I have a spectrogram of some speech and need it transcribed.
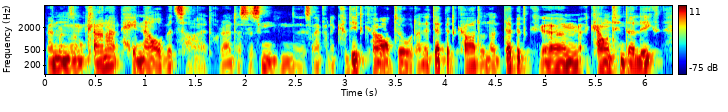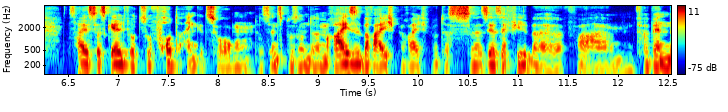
wenn man unserem Klarna Pay Now bezahlt, oder? Das ist, ein, ist einfach eine Kreditkarte oder eine Debitkarte oder ein Debit-Account ähm, hinterlegt. Das heißt, das Geld wird sofort eingezogen. Das ist insbesondere im Reisebereich Bereich wird das äh, sehr, sehr viel ver verwendet.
